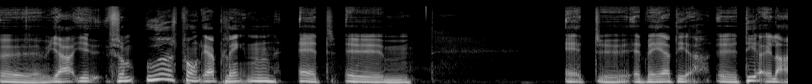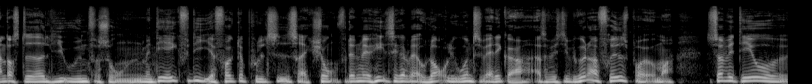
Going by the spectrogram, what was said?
Øh, jeg, jeg, som udgangspunkt er planen at, øh, at, øh, at være der, øh, der eller andre steder lige uden for zonen. Men det er ikke, fordi jeg frygter politiets reaktion, for den vil jo helt sikkert være ulovlig, uanset hvad det gør. Altså, hvis de begynder at frihedsberøve mig, så vil det jo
